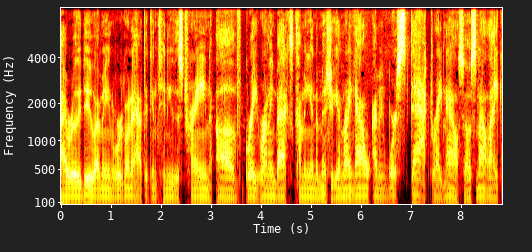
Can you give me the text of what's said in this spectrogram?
I really do. I mean, we're going to have to continue this train of great running backs coming into Michigan right now. I mean, we're stacked right now, so it's not like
